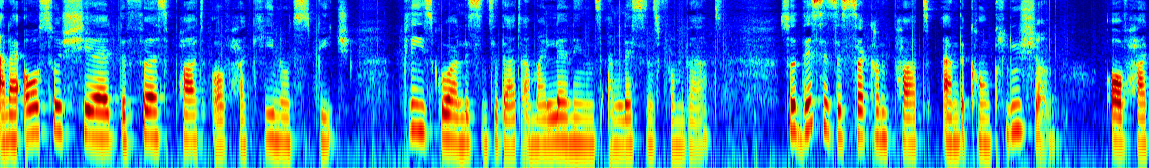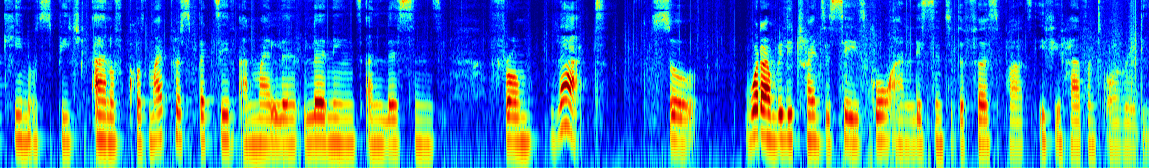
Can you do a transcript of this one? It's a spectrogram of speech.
And I also shared the first part of her keynote speech. Please go and listen to that and my learnings and lessons from that. So, this is the second part and the conclusion of her keynote speech, and of course, my perspective and my le- learnings and lessons from that. So, what I'm really trying to say is go and listen to the first part if you haven't already.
